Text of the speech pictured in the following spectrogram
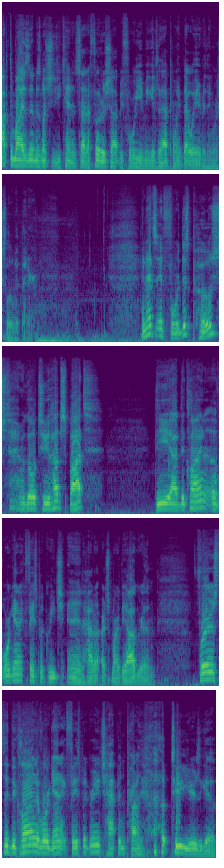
optimize them as much as you can inside of Photoshop before we even get to that point. That way everything works a little bit better. And that's it for this post. We'll go to HubSpot the uh, decline of organic Facebook reach and how to outsmart the algorithm. First, the decline of organic Facebook reach happened probably about two years ago,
